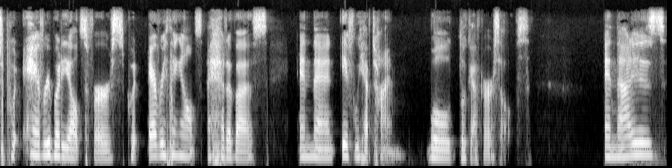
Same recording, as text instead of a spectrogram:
to put everybody else first, put everything else ahead of us. And then if we have time, we'll look after ourselves. And that is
